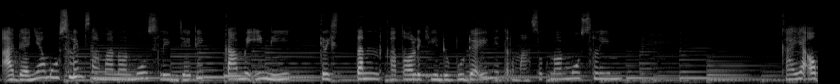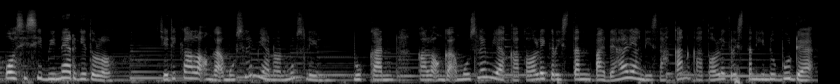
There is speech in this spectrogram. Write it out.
Adanya muslim sama non muslim jadi kami ini Kristen Katolik Hindu Buddha ini termasuk non muslim kayak oposisi biner gitu loh. Jadi kalau nggak muslim ya non muslim, bukan kalau nggak muslim ya Katolik Kristen. Padahal yang disahkan Katolik Kristen Hindu Buddha.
